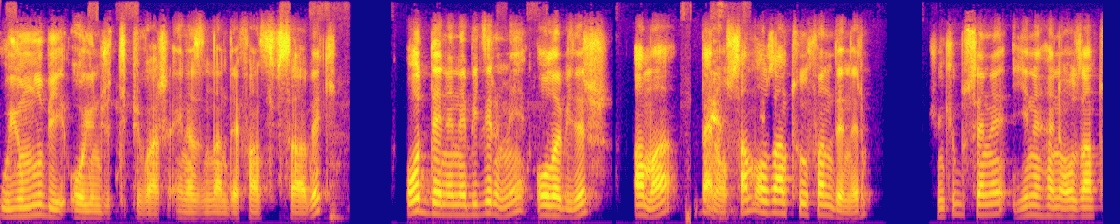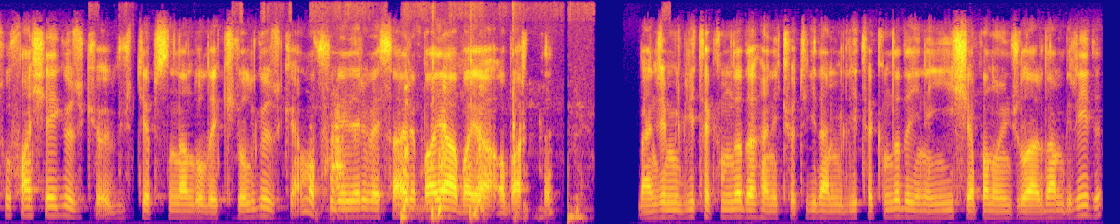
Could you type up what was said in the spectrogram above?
uyumlu bir oyuncu tipi var. En azından defansif sağ bek. O denenebilir mi? Olabilir. Ama ben olsam Ozan Tufan'ı denerim. Çünkü bu sene yine hani Ozan Tufan şey gözüküyor. Vücut yapısından dolayı kilolu gözüküyor ama fuleleri vesaire baya baya abarttı. Bence milli takımda da hani kötü giden milli takımda da yine iyi iş yapan oyunculardan biriydi.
